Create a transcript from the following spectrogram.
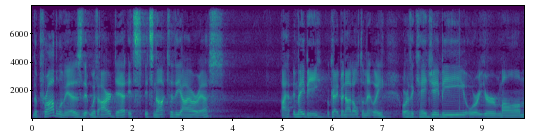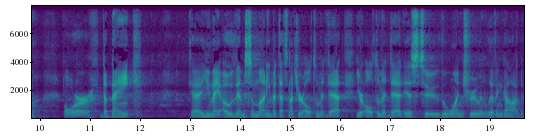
The problem is that with our debt, it's, it's not to the IRS. I, it may be, okay, but not ultimately, or the KJB, or your mom, or the bank. Okay, you may owe them some money, but that's not your ultimate debt. Your ultimate debt is to the one true and living God.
